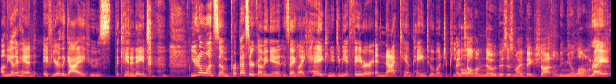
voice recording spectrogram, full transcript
On the other hand, if you're the guy who's the candidate, you don't want some professor coming in and saying like, "Hey, can you do me a favor and not campaign to a bunch of people?" I tell them, no, this is my big shot. Leave me alone. Right.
